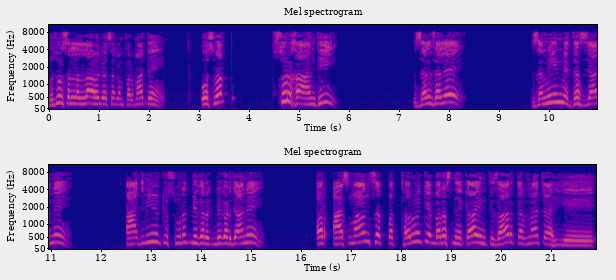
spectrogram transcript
حضور صلی اللہ علیہ وسلم فرماتے ہیں، اس وقت سرخ آندھی زلزلے، زمین میں دس جانے، آدمیوں کی صورت بگڑ جانے اور آسمان سے پتھروں کے برسنے کا انتظار کرنا چاہیے۔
